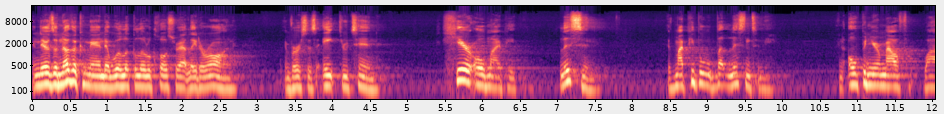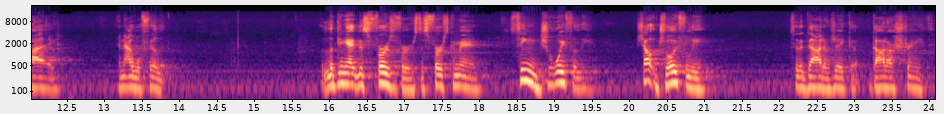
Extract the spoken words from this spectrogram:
And there's another command that we'll look a little closer at later on in verses 8 through 10. Hear, O my people, listen. If my people will but listen to me and open your mouth wide, and I will fill it. Looking at this first verse, this first command, sing joyfully, shout joyfully to the God of Jacob, God our strength.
